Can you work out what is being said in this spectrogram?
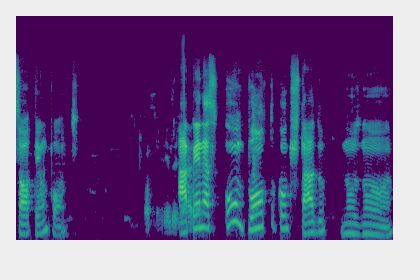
Só tem um ponto. Apenas um ponto conquistado no, no-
